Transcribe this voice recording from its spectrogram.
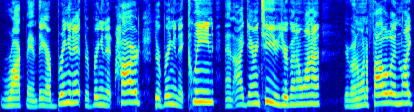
rock band. They are bringing it. They're bringing it hard. They're bringing it clean, and I guarantee you, you're gonna wanna. You're going to want to follow and like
